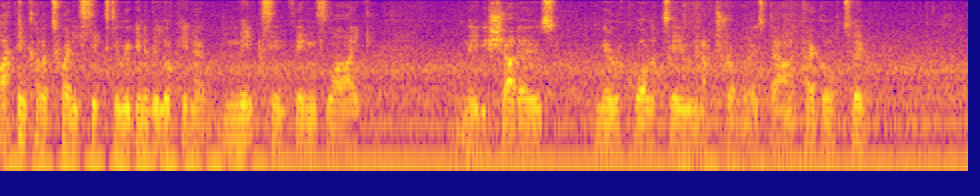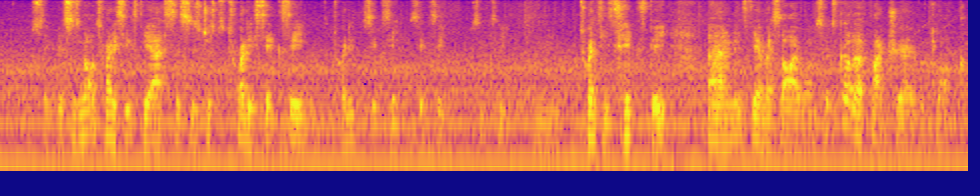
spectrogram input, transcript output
I think on a 2060 we're going to be looking at mixing things like maybe shadows, mirror quality. We're going to have to drop those down a peg or two. We'll see. This is not a 2060S, this is just a 2060. 2060? 60? 60. Mm, 2060 and it's the MSI one so it's got a factory overclock.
